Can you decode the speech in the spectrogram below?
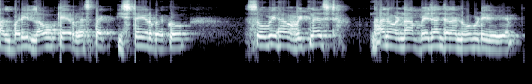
ಅಲ್ಲಿ ಬರೀ ಲವ್ ಕೇರ್ ರೆಸ್ಪೆಕ್ಟ್ ಇಷ್ಟೇ ಇರಬೇಕು. ಸೊ ವಿ ಹ್ಯಾವ್ ವಿಟ್ನೆಸ್ಡ್ ನಾನು, ಅಣ್ಣ, ಬೇಜಾನ್ ಜನ ನೋಡ್ಬಿಟ್ಟಿದೀವಿ.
